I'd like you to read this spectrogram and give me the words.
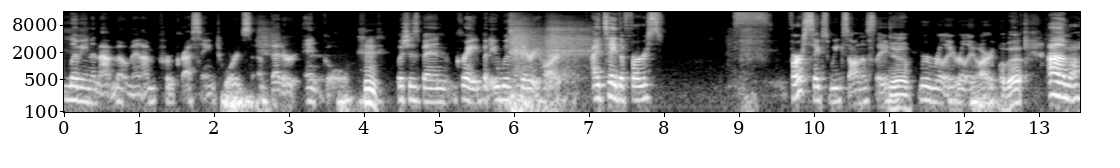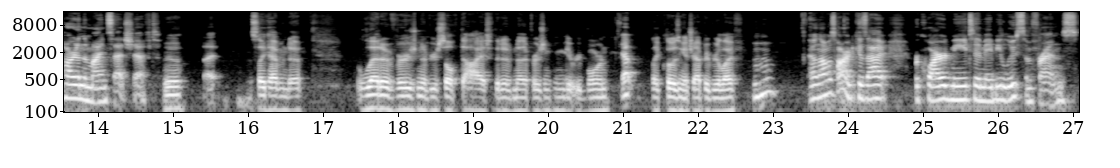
living in that moment, I'm progressing towards a better end goal, Hmm. which has been great. But it was very hard. I'd say the first first six weeks, honestly, Yeah, were really really hard. I bet. Um, hard in the mindset shift. Yeah. But- it's like having to let a version of yourself die so that another version can get reborn. Yep. Like closing a chapter of your life. Mm-hmm. And that was hard because that required me to maybe lose some friends,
